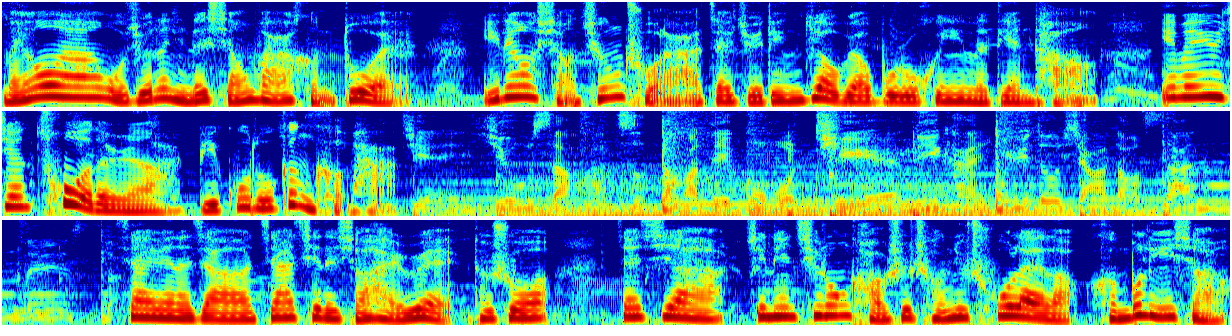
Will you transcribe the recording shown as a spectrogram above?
没有啊，我觉得你的想法很对。”一定要想清楚了，再决定要不要步入婚姻的殿堂。因为遇见错的人啊，比孤独更可怕。下一位呢，叫佳期的小海瑞，他说：“佳期啊，今天期中考试成绩出来了，很不理想。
